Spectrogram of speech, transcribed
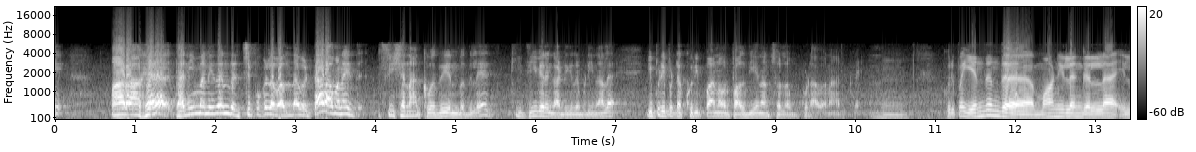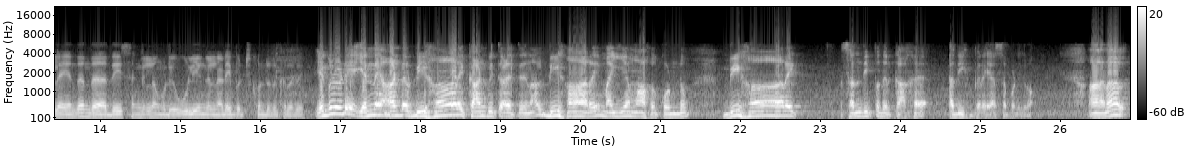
மாறாக தனி மனிதன் ரட்சிப்புக்குள்ள வந்த விட்டால் அவனை சீஷனாக்குவது என்பதிலே தீவிரம் காட்டுகிறபடினால இப்படிப்பட்ட குறிப்பான ஒரு பகுதியை நான் சொல்லக்கூடாதவனா இருக்கிறேன். ம். குறிப்பா எந்தெந்த மாநிலங்கள்ல இல்ல எந்தெந்த தேசங்கள்ல உங்களுடைய ஊழியங்கள் நடைபெற்று கொண்டிருக்கிறது? எங்களுடைய என்னை ஆண்டவர் பீகாரை காண்பித்து அழைத்ததினால் பீகாரை மையமாக கொண்டும் பீகாரை சந்திப்பதற்காக அதிகம் பிரயாசப்படுகிறோம். ஆனால்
